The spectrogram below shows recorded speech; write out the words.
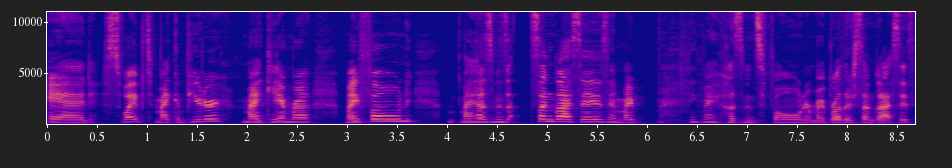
and swiped my computer, my camera, my phone, my husband's sunglasses, and my I think my husband's phone or my brother's sunglasses.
